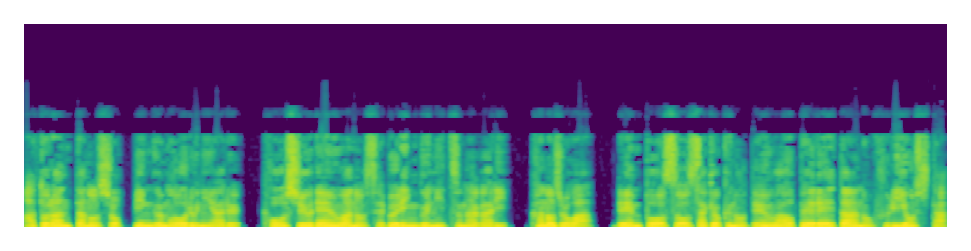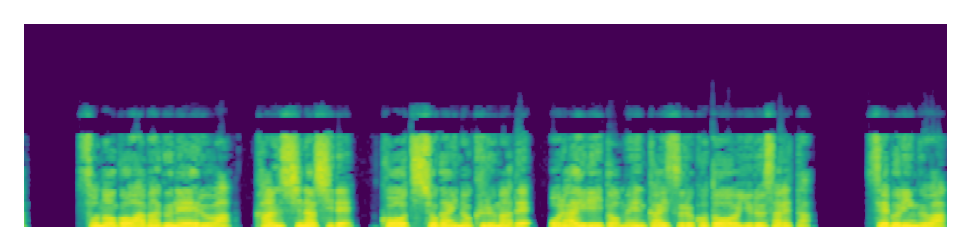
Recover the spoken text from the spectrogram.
アトランタのショッピングモールにある公衆電話のセブリングにつながり、彼女は連邦捜査局の電話オペレーターのふりをした。その後アバグネールは監視なしで高知所外の車でオライリーと面会することを許された。セブリングは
